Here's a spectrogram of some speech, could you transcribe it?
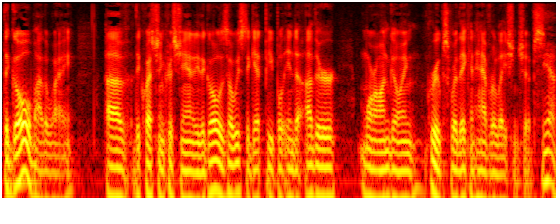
The goal, by the way, of the question Christianity, the goal is always to get people into other more ongoing groups where they can have relationships. Yeah.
